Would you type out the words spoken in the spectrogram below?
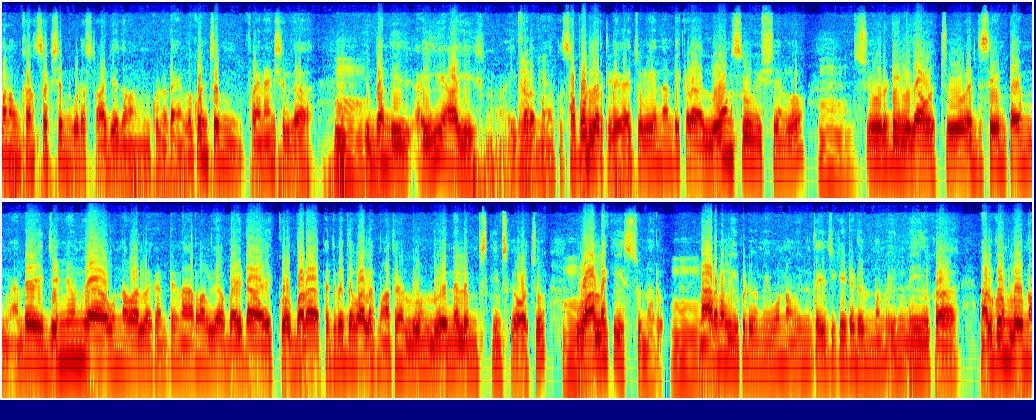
మనం కన్స్ట్రక్షన్ కూడా స్టార్ట్ చేద్దాం అనుకున్న టైంలో కొంచెం ఫైనాన్షియల్గా. ఇబ్బంది అయ్యి ఆగేసిన ఇక్కడ మనకు సపోర్ట్ దొరకలేదు యాక్చువల్గా ఏంటంటే ఇక్కడ లోన్స్ విషయంలో. షూరిటీలు కావచ్చు అట్ ద సేమ్ టైం అంటే జెన్యున్గా ఉన్న వాళ్ళకంటే నార్మల్గా బయట ఎక్కువ బడ పెద్ద పెద్ద వాళ్ళకి మాత్రమే లోన్లు ఎన్ఎల్ఎం స్కీమ్స్ కావచ్చు వాళ్ళకి ఇస్తున్నారు. నార్మల్గా ఇప్పుడు మేము ఉన్నాం ఇంత ఎడ్యుకేటెడ్ ఉన్నాం నేను ఒక నల్గొండలో ఉన్న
